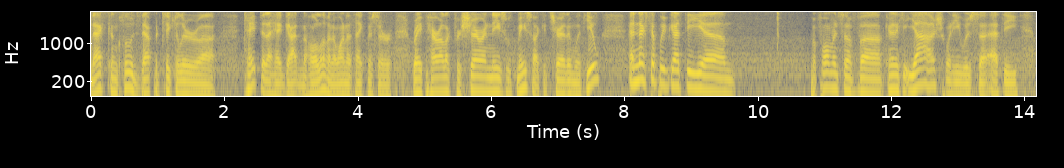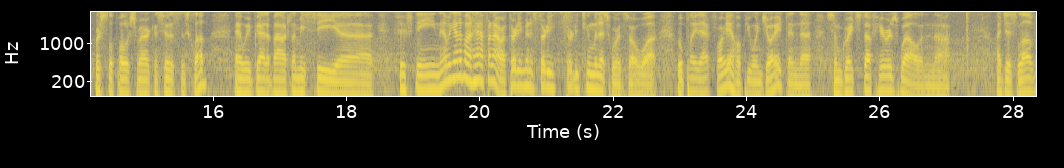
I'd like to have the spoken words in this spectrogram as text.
And that concludes that particular uh, tape that I had gotten a hold of, and I want to thank Mr. Ray Paralick for sharing these with me so I could share them with you. And next up, we've got the um, performance of uh, Connecticut Yash when he was uh, at the Bristol Polish American Citizens Club. And we've got about, let me see, uh, 15, now we got about half an hour, 30 minutes, 30, 32 minutes worth. So uh, we'll play that for you. I hope you enjoy it. And uh, some great stuff here as well. And uh, I just love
